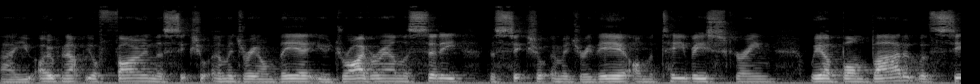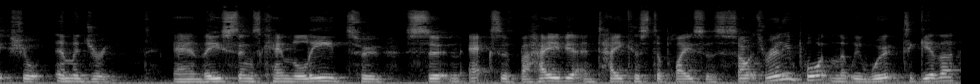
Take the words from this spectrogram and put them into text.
Uh, you open up your phone, the sexual imagery on there. You drive around the city, the sexual imagery there on the TV screen. We are bombarded with sexual imagery, and these things can lead to certain acts of behavior and take us to places. So it's really important that we work together.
